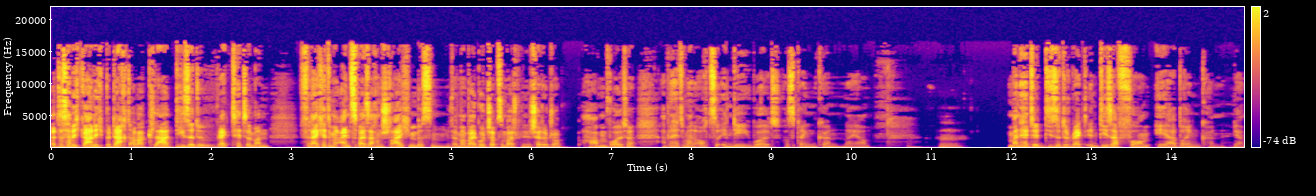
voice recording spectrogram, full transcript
Das habe ich gar nicht bedacht, aber klar, diese Direct hätte man, vielleicht hätte man ein, zwei Sachen streichen müssen, wenn man bei Good Job zum Beispiel den Shadow Drop haben wollte. Aber dann hätte man auch zu Indie World was bringen können. Naja. Hm. Man hätte diese Direct in dieser Form eher bringen können, ja.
